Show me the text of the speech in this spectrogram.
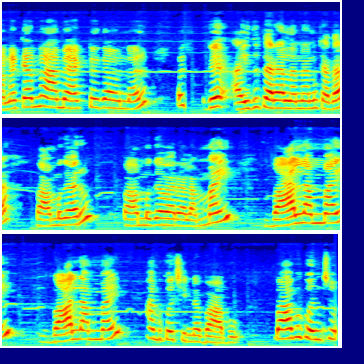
మనకన్నా ఆమె యాక్టివ్గా ఉన్నారు. ఓకే ఐదు తరాలు అన్నాను కదా బామ్మగారు బామ్మగారు వాళ్ళ అమ్మాయి వాళ్ళ అమ్మాయి వాళ్ళ అమ్మాయి ఆమెకు చిన్న బాబు. బాబు కొంచెం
